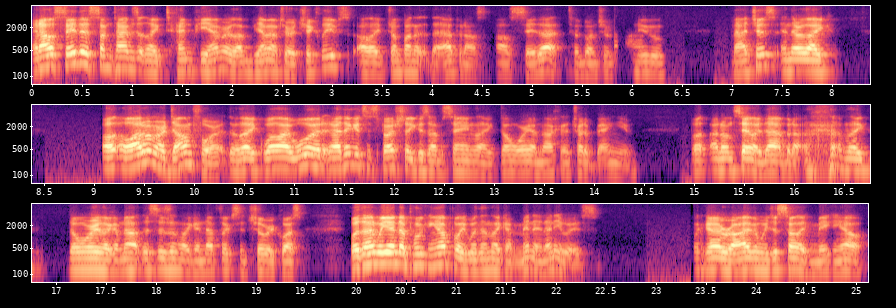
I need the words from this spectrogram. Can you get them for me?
and I'll say this sometimes at like 10 p.m. or 11 p.m. after a chick leaves. I'll like jump on the app and I'll I'll say that to a bunch of new matches, and they're like, a, lot of them are down for it. They're like, well, I would, and I think it's especially because I'm saying like, don't worry, I'm not going to try to bang you, but I don't say it like that. But I, I'm like, don't worry, like I'm not. This isn't like a Netflix and chill request but then we end up hooking up like within like a minute, anyways. Like I arrive and we just start like making out,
